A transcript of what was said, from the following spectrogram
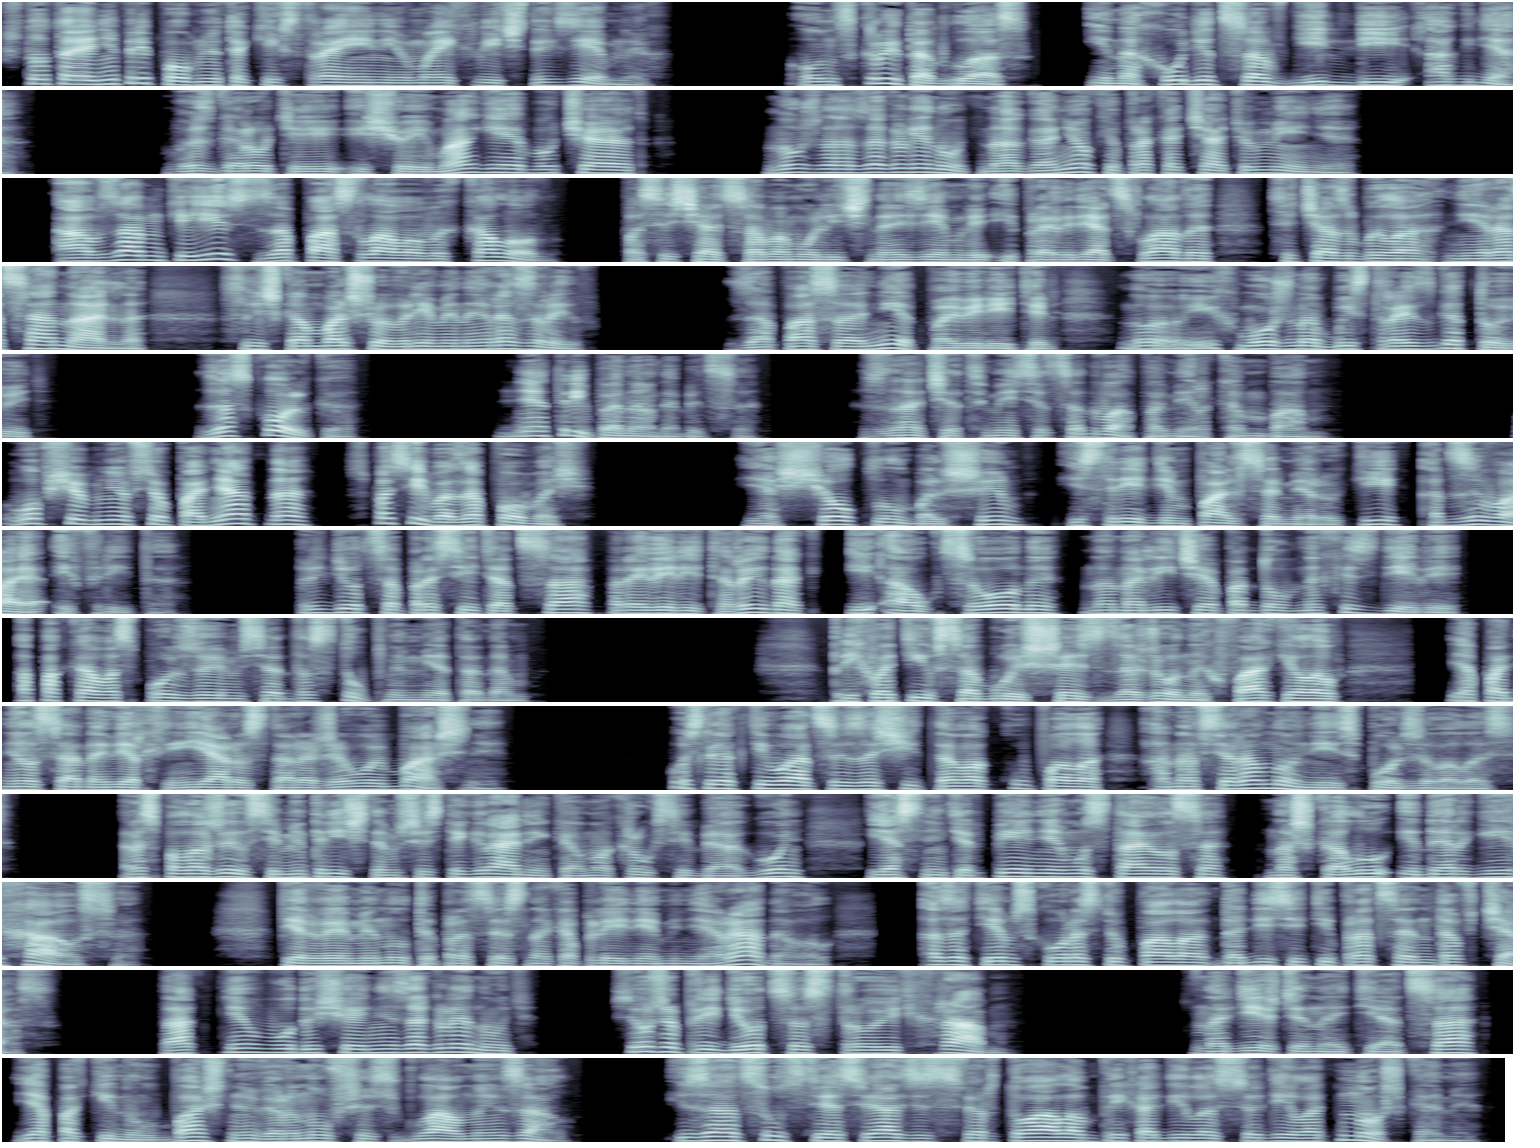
Что-то я не припомню таких строений в моих личных землях. Он скрыт от глаз и находится в гильдии огня. В Эсгороте еще и магии обучают. Нужно заглянуть на огонек и прокачать умения. А в замке есть запас лавовых колонн? Посещать самому личные земли и проверять склады сейчас было нерационально, слишком большой временный разрыв. Запаса нет, повелитель, но их можно быстро изготовить. За сколько? Дня три понадобится. Значит, месяца два по меркам БАМ. В общем, мне все понятно. Спасибо за помощь. Я щелкнул большим и средним пальцами руки, отзывая Эфрита. Придется просить отца проверить рынок и аукционы на наличие подобных изделий, а пока воспользуемся доступным методом. Прихватив с собой шесть зажженных факелов, я поднялся на верхний ярус сторожевой башни. После активации защитного купола она все равно не использовалась. Расположив симметричным шестигранником вокруг себя огонь, я с нетерпением уставился на шкалу энергии хаоса. Первые минуты процесс накопления меня радовал, а затем скорость упала до 10% в час. Так мне в будущее не заглянуть все же придется строить храм. В надежде найти отца я покинул башню, вернувшись в главный зал. Из-за отсутствия связи с виртуалом приходилось все делать ножками.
